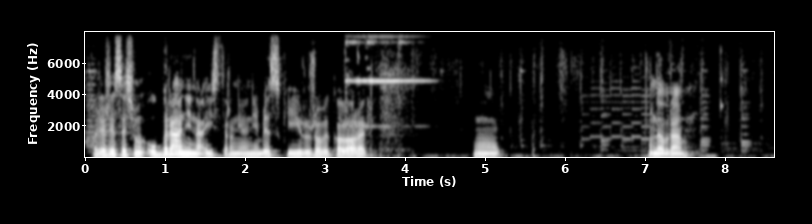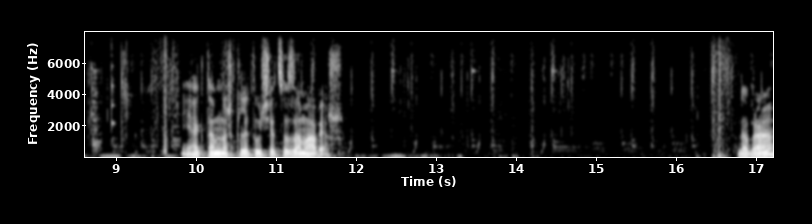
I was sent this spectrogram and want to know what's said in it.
chociaż jesteśmy ubrani na Easter, nie? Niebieski różowy kolorek. Mm. Dobra. Jak tam nasz kletusie, co zamawiasz? Dobra.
